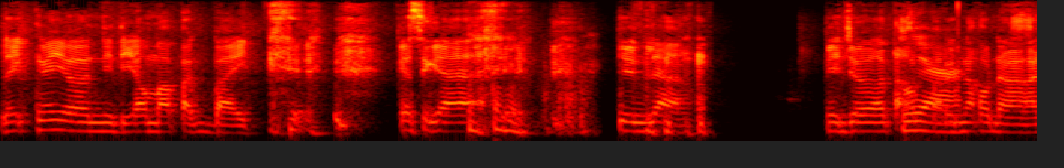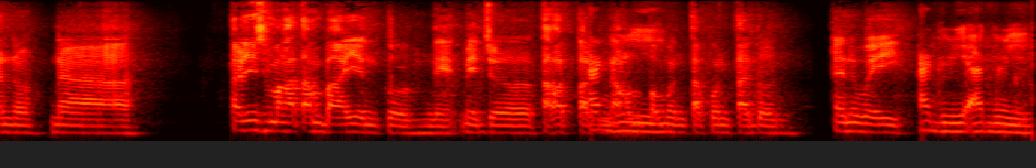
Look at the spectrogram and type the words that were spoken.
Like ngayon, hindi ako mapag-bike. Kasi nga, yun lang. Medyo takot pa Yeah. rin ako na ano, na yung sa mga tambayan ko. Medyo takot pa rin Agree. akong pumunta-punta doon. Anyway, Agree, agree.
